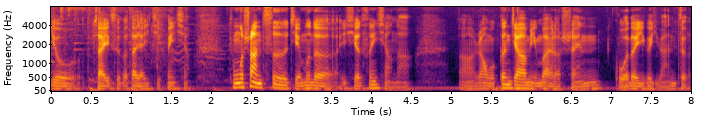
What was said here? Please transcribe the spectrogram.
又再一次和大家一起分享。通过上次节目的一些分享呢，啊、让我更加明白了神国的一个原则。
